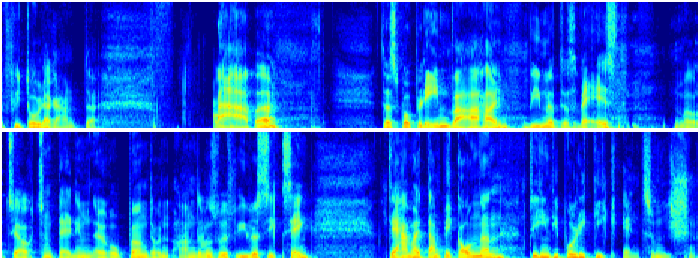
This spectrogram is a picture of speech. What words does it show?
viel toleranter. Aber das Problem war halt, wie man das weiß, man hat es ja auch zum Teil in Europa und in anderen so über sich gesehen, die haben halt dann begonnen, sich in die Politik einzumischen.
